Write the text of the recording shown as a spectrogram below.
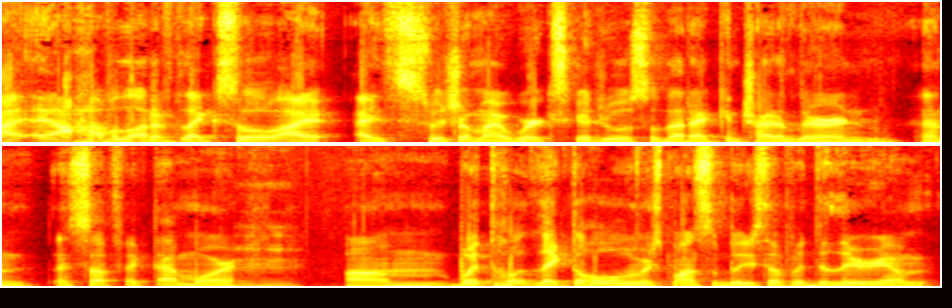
I, I have a lot of like so I I switch up my work schedule so that I can try to learn and, and stuff like that more. Mm-hmm. Um, with the, like the whole responsibility stuff with Delirium,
